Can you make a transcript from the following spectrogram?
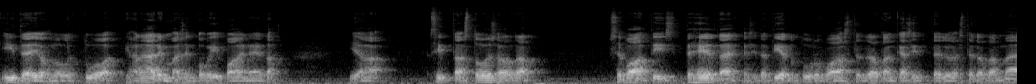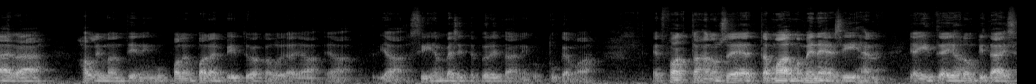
IT-johdolle tuo ihan äärimmäisen kovia paineita. Ja sitten taas toisaalta se vaatii sitten heiltä ehkä sitä tietoturvaa, sitä datan käsittelyä, sitä datan määrää, hallinnointiin niin kuin paljon parempia työkaluja ja, ja, ja siihen me sitten pyritään niin kuin tukemaan. Et faktahan on se, että maailma menee siihen ja IT-johdon pitäisi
